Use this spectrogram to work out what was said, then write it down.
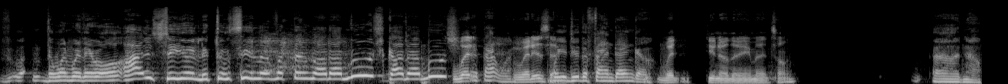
the one where they're all, I see a little silver with the Scaramouche, Scaramouche. What- that one. what is that? Where you do the fandango. What do you know the name of that song? Uh, no.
